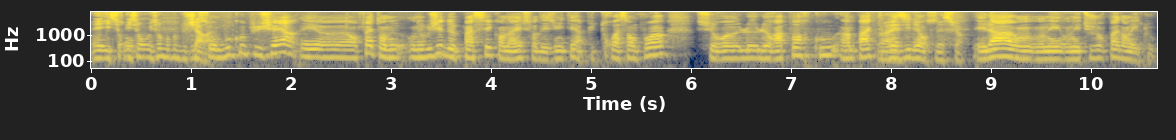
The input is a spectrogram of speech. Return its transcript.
Et ils sont, ils, sont, ils sont beaucoup plus chers. Ils sont beaucoup plus chers et en fait on, on, est obligé de passer quand on arrive sur des unités à plus de 300 points sur le, le rapport coût, impact, résilience. Et là, on n'est on est toujours pas dans les clous,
